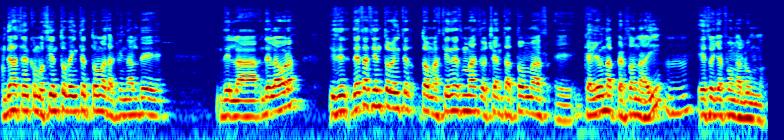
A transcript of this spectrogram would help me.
A tener como 120 tomas al final de, de, la, de la hora. Y si de esas 120 tomas tienes más de 80 tomas eh, que había una persona ahí, Ujú. eso ya fue un alumno.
